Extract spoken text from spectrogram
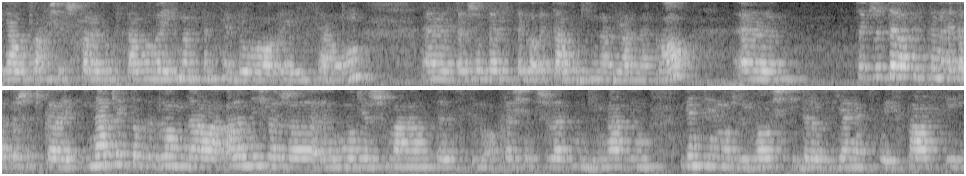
ja uczyłam się w szkole podstawowej i następnie było e, liceum, także bez tego etapu gimnazjalnego. Także teraz jest ten etap troszeczkę inaczej to wygląda, ale myślę, że młodzież ma w tym okresie trzyletnim gimnazjum więcej możliwości do rozwijania swoich pasji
